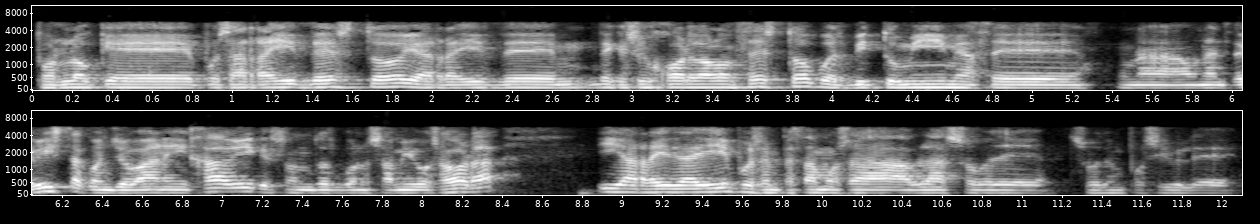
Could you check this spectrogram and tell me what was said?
Por lo que, pues a raíz de esto y a raíz de, que soy jugador de baloncesto, pues Bit2Me me hace una, entrevista con Giovanni y Javi, que son dos buenos amigos ahora, y a raíz de ahí, pues empezamos a hablar sobre, sobre un posible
